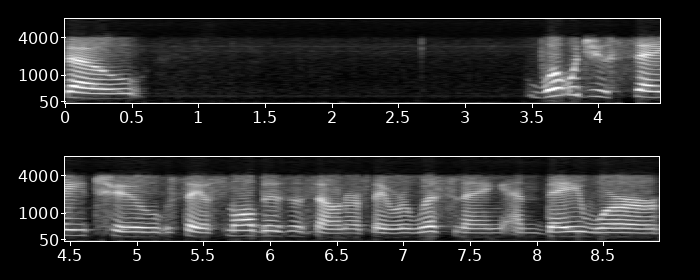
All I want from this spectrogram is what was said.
So, what would you say to, say, a small business owner if they were listening and they were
